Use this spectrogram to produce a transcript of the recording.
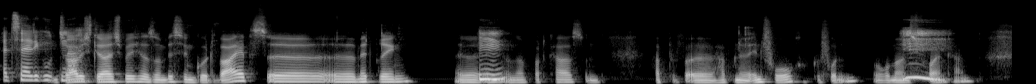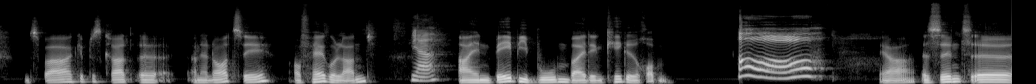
erzähl die guten zwar habe ich gedacht, ich will hier so ein bisschen Good Vibes äh, äh, mitbringen äh, in Mhm. unserem Podcast und habe äh, hab eine Info gefunden, worüber man sich Mhm. freuen kann. Und zwar gibt es gerade äh, an der Nordsee auf Helgoland Ja. ein Babyboom bei den Kegelrobben. Oh! Ja, es sind, äh,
